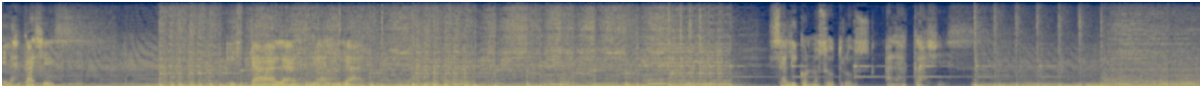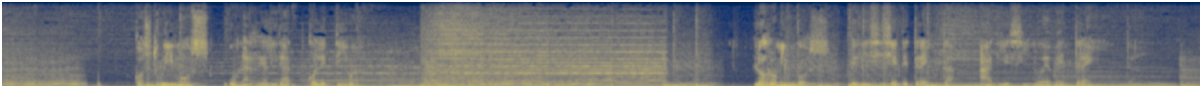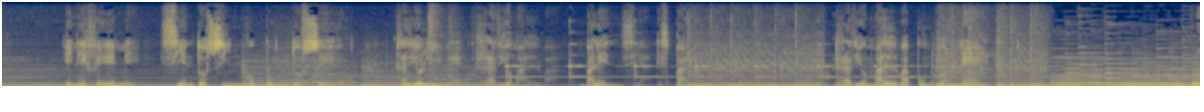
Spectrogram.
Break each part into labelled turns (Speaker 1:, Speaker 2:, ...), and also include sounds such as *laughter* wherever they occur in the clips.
Speaker 1: En las calles está la realidad. Salí con nosotros a las calles. Construimos una realidad colectiva. Los domingos de 17.30 a 19.30 en FM 105.0 Radio Libre, Radio Malva, Valencia, España. Radiomalva.net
